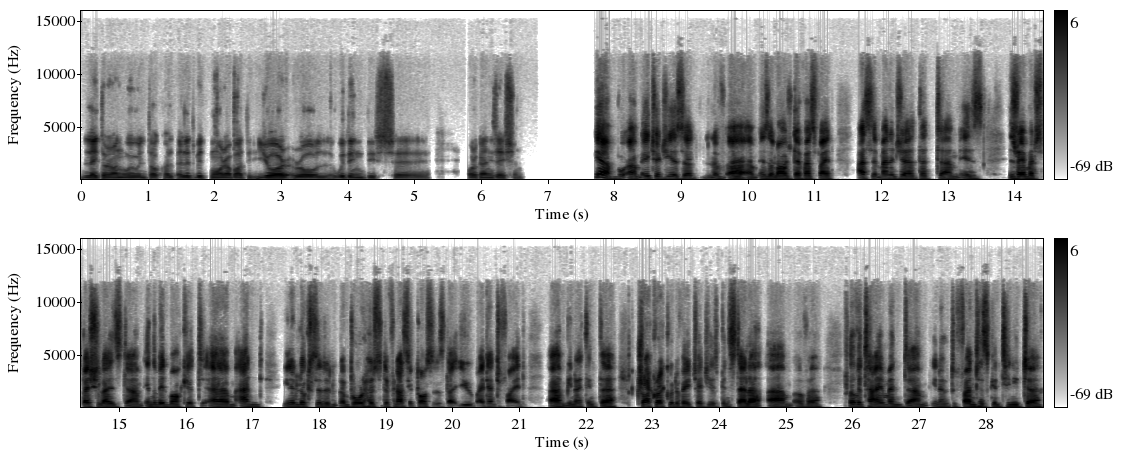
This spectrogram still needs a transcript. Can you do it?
later on we will talk a, a, little bit more about your role within this uh, organization. Yeah, um, HIG is a uh, is a large diversified asset manager that um, is is very much specialized um, in the mid market um, and you know looks at a, a, broad host of different asset classes that you've identified. Um, you know, I think the track record of HIG has been stellar um, over over time, and um, you know the fund has continued to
